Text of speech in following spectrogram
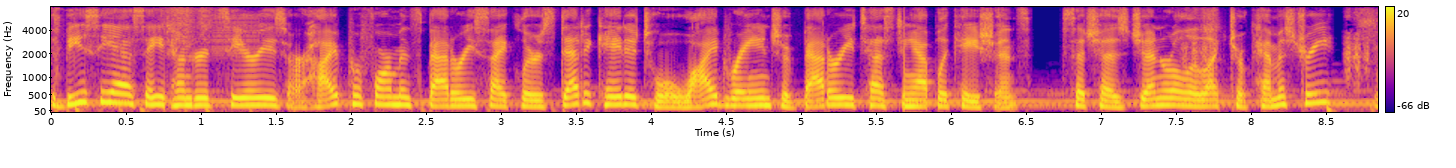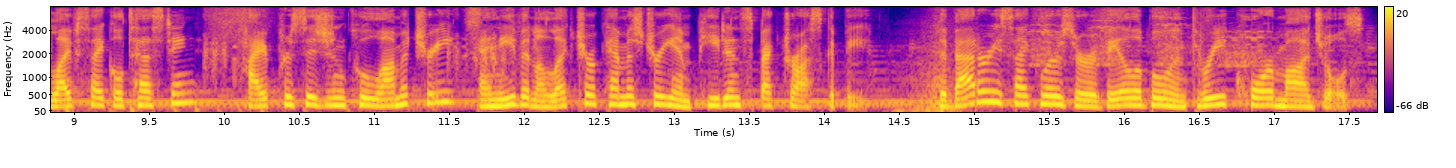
The BCS 800 series are high performance battery cyclers dedicated to a wide range of battery testing applications, such as general electrochemistry, life cycle testing, high precision coulometry, and even electrochemistry impedance spectroscopy. The battery cyclers are available in three core modules,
